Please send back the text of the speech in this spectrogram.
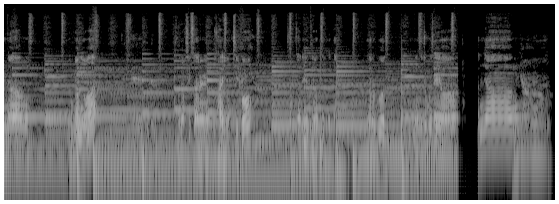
안녕, 영명이와 저녁 식사를 무사히 마치고 잠자리에 들었답니다. 여러분, 안녕히 주무세요. 안녕. 안녕.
